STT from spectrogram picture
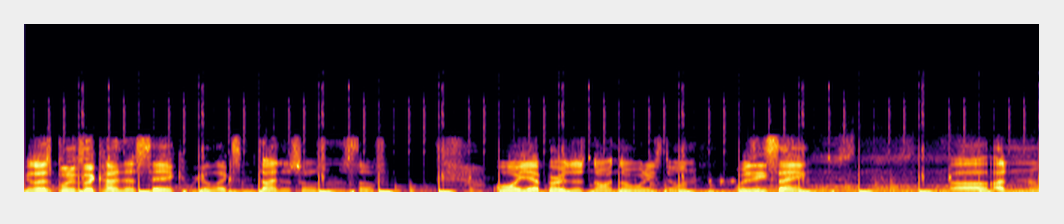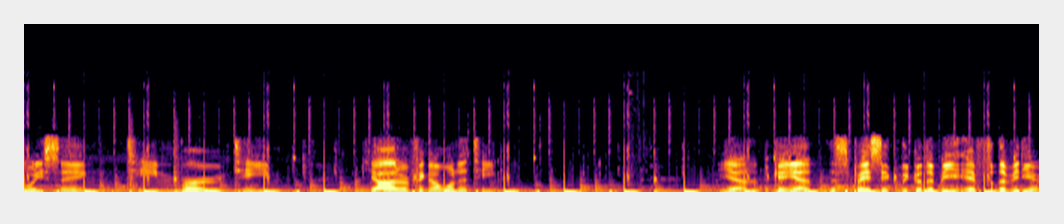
Yeah, those balloons are kind of sick. We got like some dinosaurs and stuff. Oh yeah, bro does not know what he's doing. What is he saying? Uh, I don't know what he's saying. Team, bro, team. Yeah, I don't think I want a team. Yeah, okay, yeah. This is basically gonna be it for the video.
